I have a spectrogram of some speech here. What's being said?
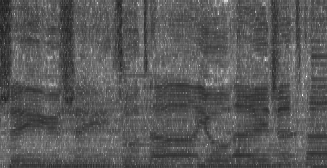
谁与谁做他，又爱着他？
